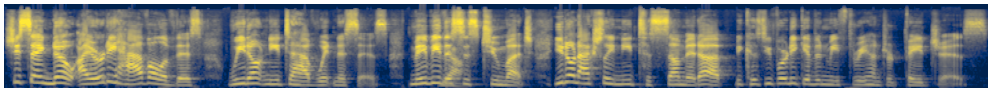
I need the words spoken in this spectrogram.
She's saying, no, I already have all of this. We don't need to have witnesses. Maybe this Yeah. is too much. You don't actually need to sum it up because you've already given me 300 pages.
